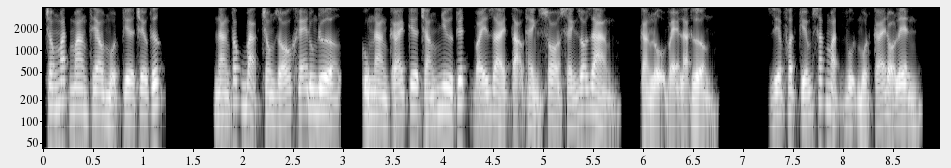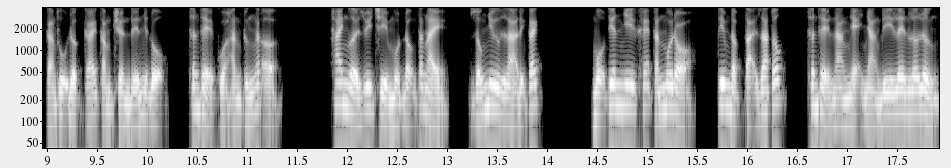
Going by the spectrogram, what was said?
trong mắt mang theo một tia trêu tức. Nàng tóc bạc trong gió khẽ đung đưa, cùng nàng cái kia trắng như tuyết váy dài tạo thành so sánh rõ ràng, càng lộ vẻ lạ thường. Diệp phật kiếm sắc mặt vụt một cái đỏ lên, cảm thụ được cái cảm truyền đến nhiệt độ, thân thể của hắn cứng ngắc ở. Hai người duy trì một động tác này, giống như là định cách. Mộ tiên nhi khẽ cắn môi đỏ tim đập tại gia tốc, thân thể nàng nhẹ nhàng đi lên lơ lửng,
